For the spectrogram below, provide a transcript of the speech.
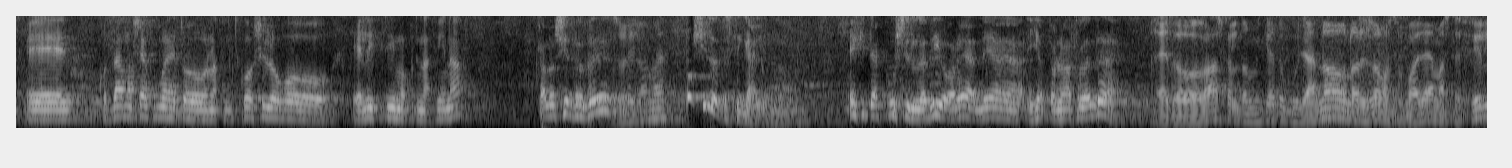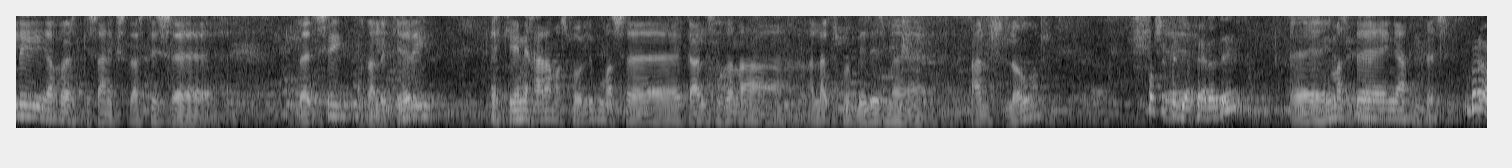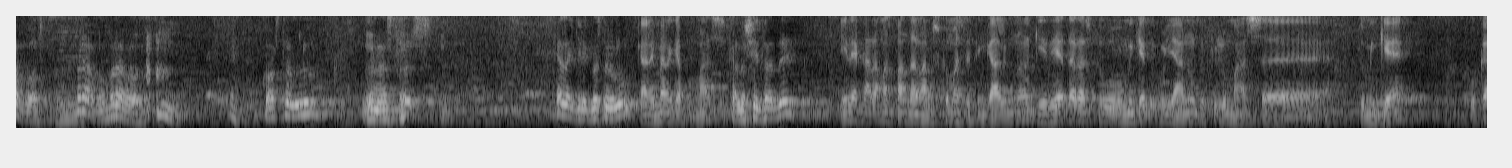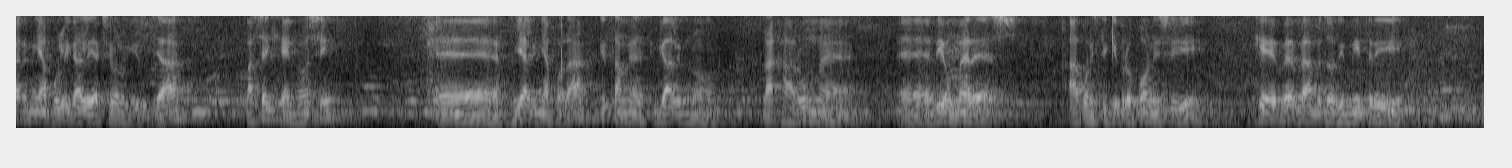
Ε, κοντά μας έχουμε τον Αθλητικό Σύλλογο Elite Team από την Αθήνα. Καλώς ήρθατε. Ζωήκαμε. Πώς ήρθατε στην Κάλυμνο. Έχετε ακούσει δηλαδή ωραία νέα για τον Άτλαντα. Ε, το δάσκαλο τον Μικέ του Κουλιανό, γνωριζόμαστε από παλιά, είμαστε φίλοι. Έχω έρθει και σαν εξεταστής ε, πέρσι, το καλοκαίρι. Ε, και είναι χαρά μας πολύ που μας ε, κάλεσε εδώ να αλλάξουμε εμπειρίες με άλλους συλλόγους. Πόσα παιδιά φέρατε. Ε, είμαστε 9 αθλητές. Μπράβο, μπράβο, μπράβο. Ε, Κώστογλου, γνωστός. Έλα κύριε Κώστογλου, Καλημέρα και από εμάς. καλώς ήρθατε. Είναι χαρά μας πάντα να βρισκόμαστε στην Κάλυμνο και ιδιαίτερα του Μικέ του Κουλιανού, του φίλου μας ε, του Μικέ, που κάνει μια πολύ καλή αξιόλογη δουλειά. Μας έχει ενώσει ε, για άλλη μια φορά. Ήρθαμε στην Κάλυμνο να χαρούμε ε, δύο μέρες αγωνιστική προπόνηση και βέβαια με τον Δημήτρη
